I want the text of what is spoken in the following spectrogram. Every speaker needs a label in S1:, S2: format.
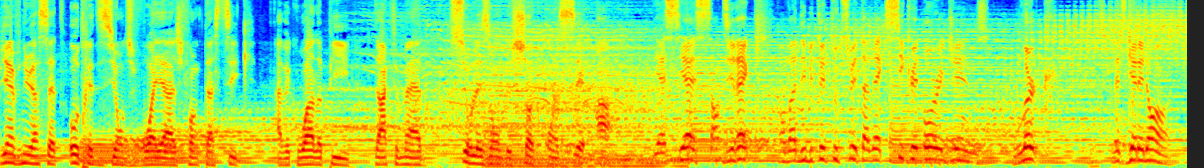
S1: Bienvenue à cette autre édition du Voyage Fantastique avec Wallopy, Dr. Mad sur les ondes de choc.ca.
S2: Yes, yes, en direct. On va débuter tout de suite avec Secret Origins, Lurk. Let's get it on.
